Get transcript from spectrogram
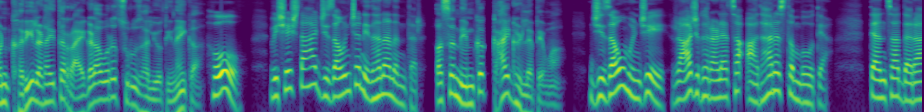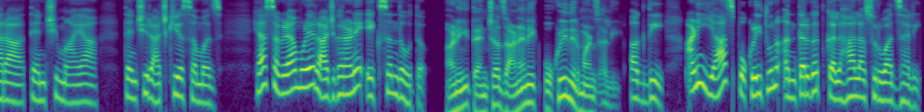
पण खरी लढाई तर रायगडावरच सुरू झाली होती नाही का? हो विशेषतः जिजाऊंच्या निधनानंतर. असं नेमकं काय घडलं तेव्हा? जिजाऊ म्हणजे राजघराण्याचा आधारस्तंभ होत्या. त्यांचा दरारा त्यांची माया त्यांची राजकीय समज ह्या सगळ्यामुळे राजघराणे एकसंध होतं. आणि त्यांच्या जाण्याने एक पोकळी निर्माण झाली. अगदी. आणि याच पोकळीतून अंतर्गत कलहाला सुरुवात झाली.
